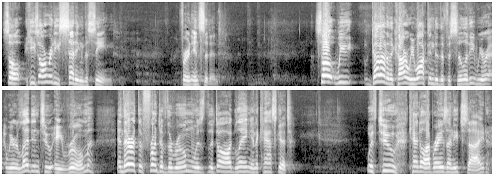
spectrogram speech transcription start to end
So he's already setting the scene for an incident. So we got out of the car, we walked into the facility, we were, we were led into a room, and there at the front of the room was the dog laying in a casket with two candelabras on each side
